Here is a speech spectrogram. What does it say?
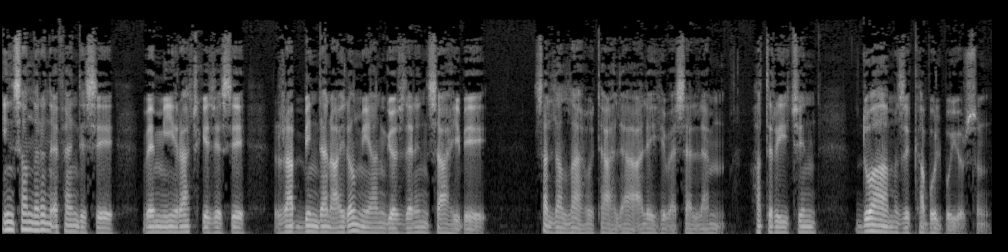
İnsanların efendisi ve Miraç gecesi Rabbinden ayrılmayan gözlerin sahibi sallallahu teala aleyhi ve sellem hatırı için duamızı kabul buyursun.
